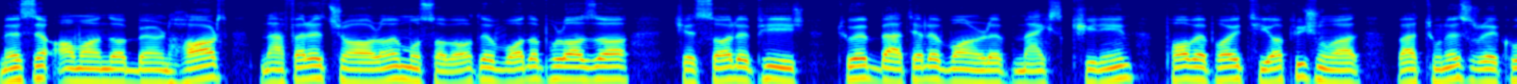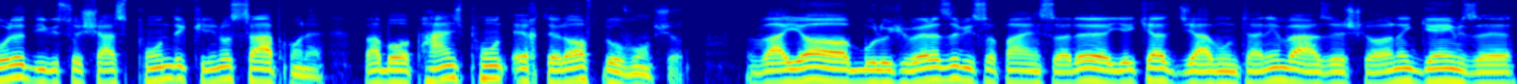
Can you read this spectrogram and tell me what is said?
مثل آماندا برنهارت نفر چهارم مسابقات وادا پلازا که سال پیش توی battle one rep max clean پا به پای تیا پیش اومد و تونست رکورد 260 پوند clean رو ثبت کنه و با 5 پوند اختلاف دوم شد. و یا بروک ولز 25 ساله یکی از جوانترین ورزشکاران Games ه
